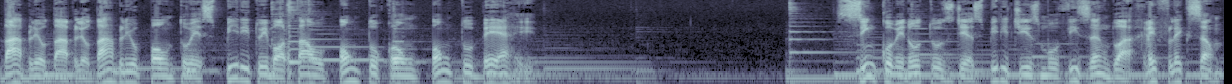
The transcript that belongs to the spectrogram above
www.espirituimortal.com.br Cinco minutos de Espiritismo visando a reflexão.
